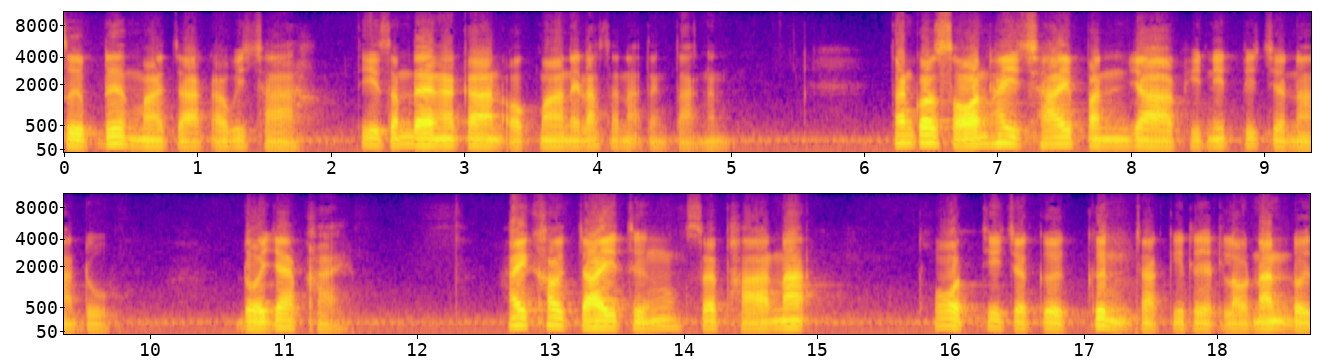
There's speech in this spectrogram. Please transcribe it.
สืบเนื่องมาจากอาวิชชาที่สำแดงอาการออกมาในลักษณะต่าง ๆ นั้น ท่านก็สอนให้ใช้ปัญญาพินิษพิจารณาดู โดยแยบขาย ให้เข้าใจถึงสถานะ ษที่จะเกิดขึ้นจากกิเลสเหล่านั้น โดย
